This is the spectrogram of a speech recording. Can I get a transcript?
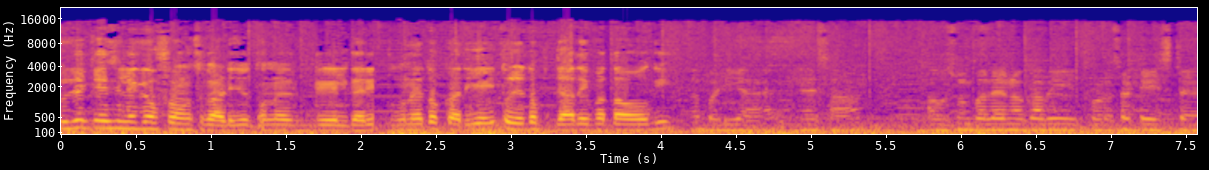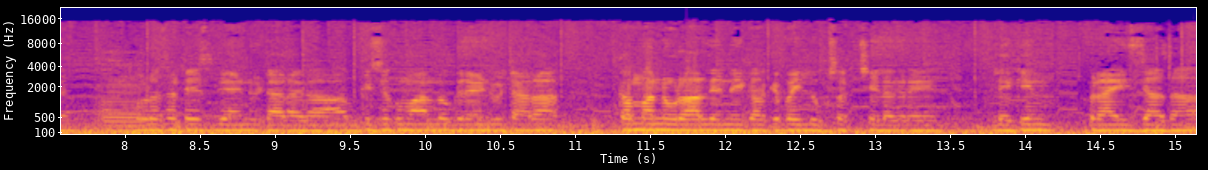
तुझे कैसी लगी फ्रॉन्क्स गाड़ी जो तूने डील करी? तूने तो करी है तुझे तो ज़्यादा ही पता होगी। बढ़िया है ऐसा। अब उसमें बलेनो का भी थोड़ा सा टेस्ट है। थोड़ा सा टेस्ट ग्रैंड विटारा का। अब किसी को मान लो ग्रैंड विटारा का मन उड़ा लेने का कि भाई लुक्स अच्छे लग रहे हैं लेकिन प्राइस ज़्यादा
